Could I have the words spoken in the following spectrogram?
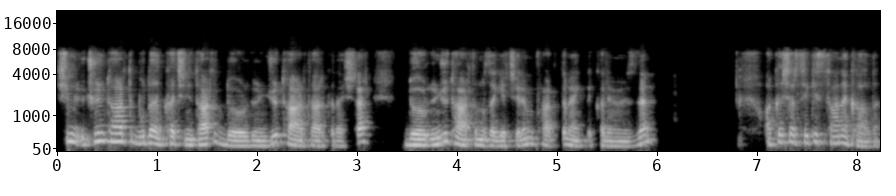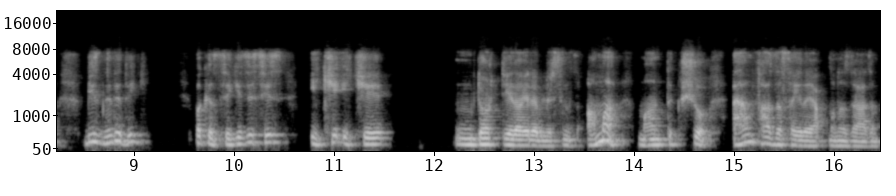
Şimdi üçüncü tartı bu da kaçıncı tartı? Dördüncü tartı arkadaşlar. Dördüncü tartımıza geçelim farklı renkli kalemimizle. Arkadaşlar 8 tane kaldı. Biz ne dedik? Bakın 8'i siz 2, 2, 4 diye de ayırabilirsiniz. Ama mantık şu. En fazla sayıda yapmanız lazım.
